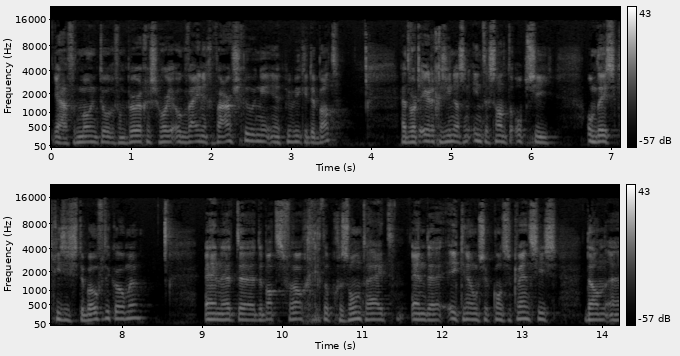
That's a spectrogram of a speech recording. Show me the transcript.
ja, of het monitoren van burgers hoor je ook weinig waarschuwingen in het publieke debat. Het wordt eerder gezien als een interessante optie om deze crisis te boven te komen. En het debat is vooral gericht op gezondheid en de economische consequenties dan uh,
